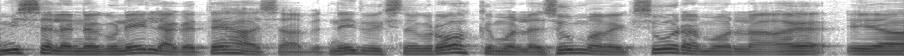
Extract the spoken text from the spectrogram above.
mis selle nagu neljaga teha saab, et neid võiks nagu rohkem olla ja summa võiks suurem olla ja ja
